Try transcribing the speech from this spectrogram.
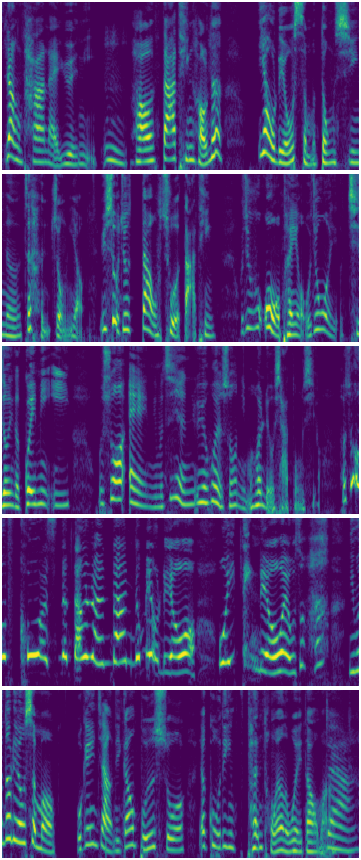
让他来约你。嗯，好，大家听好，那要留什么东西呢？这很重要。于是我就到处打听，我就问我朋友，我就问其中一个闺蜜一，我说：“哎、欸，你们之前约会的时候，你们会留下东西哦？”她说：“Of course，那当然的，你都没有留哦，我一定留。”哎，我说：“哈，你们都留什么？”我跟你讲，你刚刚不是说要固定喷同样的味道吗？对啊。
